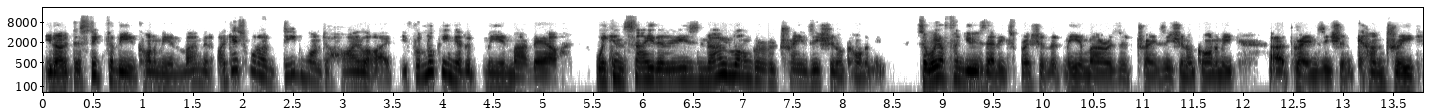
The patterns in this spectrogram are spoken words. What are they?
you know, to stick for the economy in the moment, I guess what I did want to highlight, if we're looking at Myanmar now, we can say that it is no longer a transition economy. So we often use that expression that Myanmar is a transition economy, uh, transition country,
